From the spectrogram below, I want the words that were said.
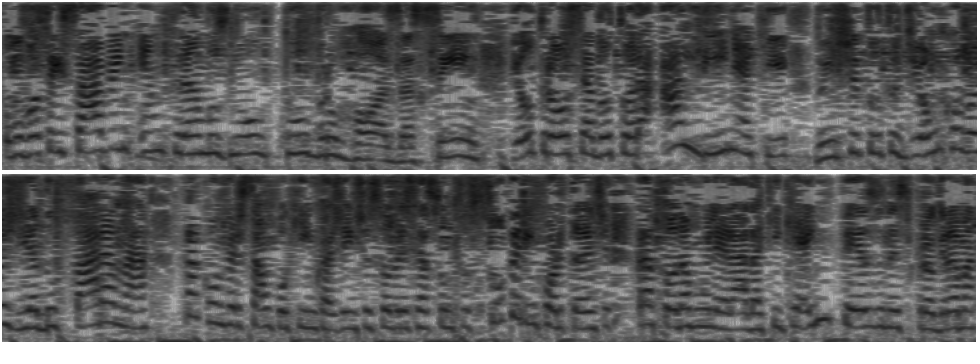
Como vocês sabem, entramos no Outubro Rosa, sim. Eu trouxe a doutora Aline aqui do Instituto de Oncologia do Paraná para conversar um pouquinho com a gente sobre esse assunto super importante para toda a mulherada aqui que é em peso nesse programa.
